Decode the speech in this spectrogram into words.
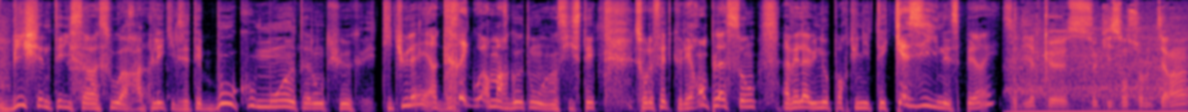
Bichentelli Sarassou a rappelé qu'ils étaient beaucoup moins talentueux que les titulaires. Grégoire Margoton a insisté sur le fait que les remplaçants avaient là une opportunité quasi inespérée. C'est dire que ceux qui sont sur le terrain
